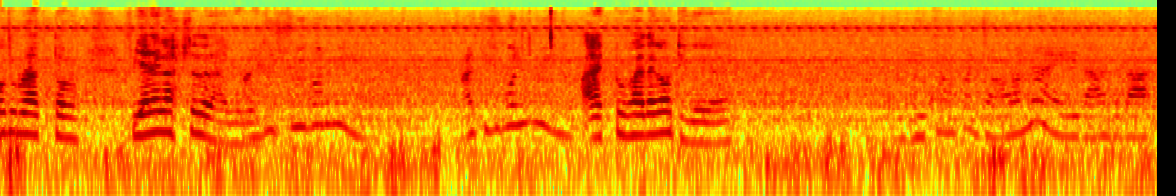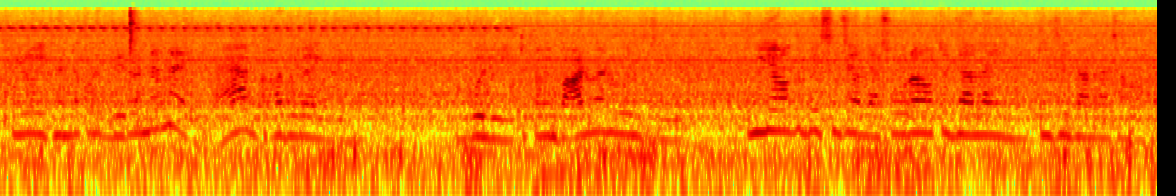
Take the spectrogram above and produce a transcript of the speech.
অত রাখতে হবে পেয়ারা গাছটাতে রাখবে আর কিছু করবি আর কিছু বলবি আর একটু ভয় দেখাও ঠিক হয়ে যাবে যেহেতু যাওয়া না এই রাত রাত্রি ওইখানটা করে বেরোনো না এক ঘাদবে একদিন বলি তোকে আমি বারবার বলছি তুই আমাকে বেশি জ্বালাস ওরা অত জ্বালাই না তুই যে জ্বালাস আমাকে।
